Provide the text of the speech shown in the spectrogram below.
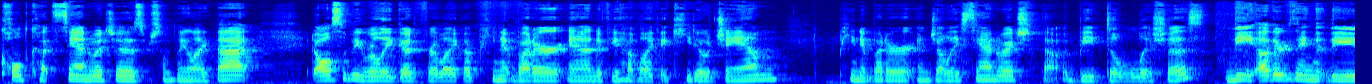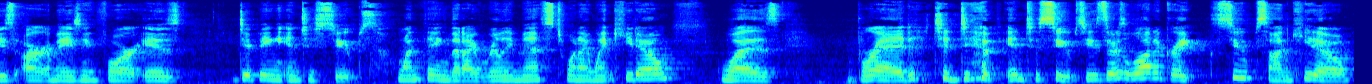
cold cut sandwiches or something like that. It'd also be really good for like a peanut butter and if you have like a keto jam, peanut butter and jelly sandwich, that would be delicious. The other thing that these are amazing for is dipping into soups. One thing that I really missed when I went keto was bread to dip into soups. There's a lot of great soups on keto,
